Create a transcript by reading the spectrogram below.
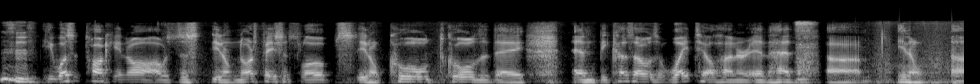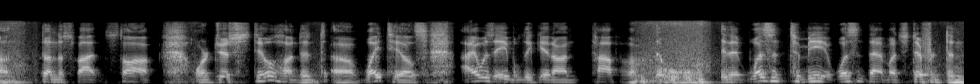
mm-hmm. He wasn't talking at all. I was just you know north facing slopes, you know cool cool the day, and because I was a whitetail hunter and had um, you know. Uh, done the spot and stalk or just still hunted uh, whitetails, I was able to get on top of them. And it wasn't to me, it wasn't that much different than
